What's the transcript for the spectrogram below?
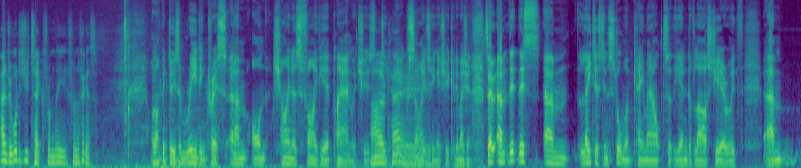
Andrew, what did you take from the from the figures? Well, I've been doing some reading, Chris, um, on China's five-year plan, which is okay. exciting, as you can imagine. So um, th- this um, latest instalment came out at the end of last year with um,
